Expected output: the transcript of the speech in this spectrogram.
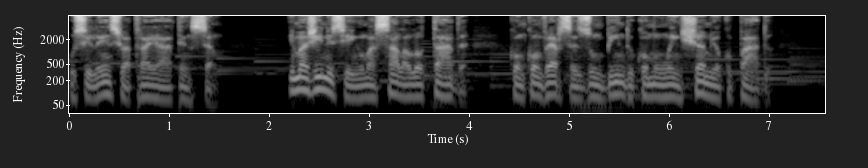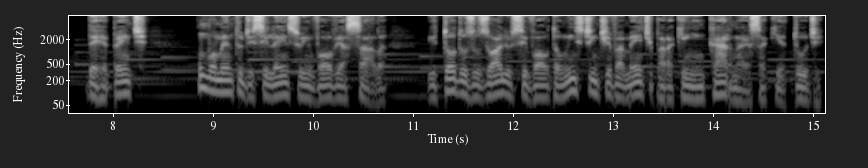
O silêncio atrai a atenção. Imagine-se em uma sala lotada, com conversas zumbindo como um enxame ocupado. De repente, um momento de silêncio envolve a sala e todos os olhos se voltam instintivamente para quem encarna essa quietude.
